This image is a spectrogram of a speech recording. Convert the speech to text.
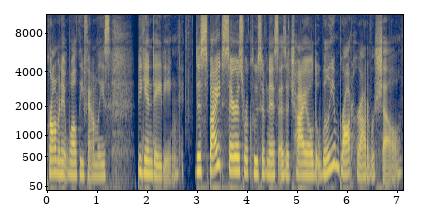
prominent, wealthy families, began dating. Despite Sarah's reclusiveness as a child, William brought her out of her shell.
